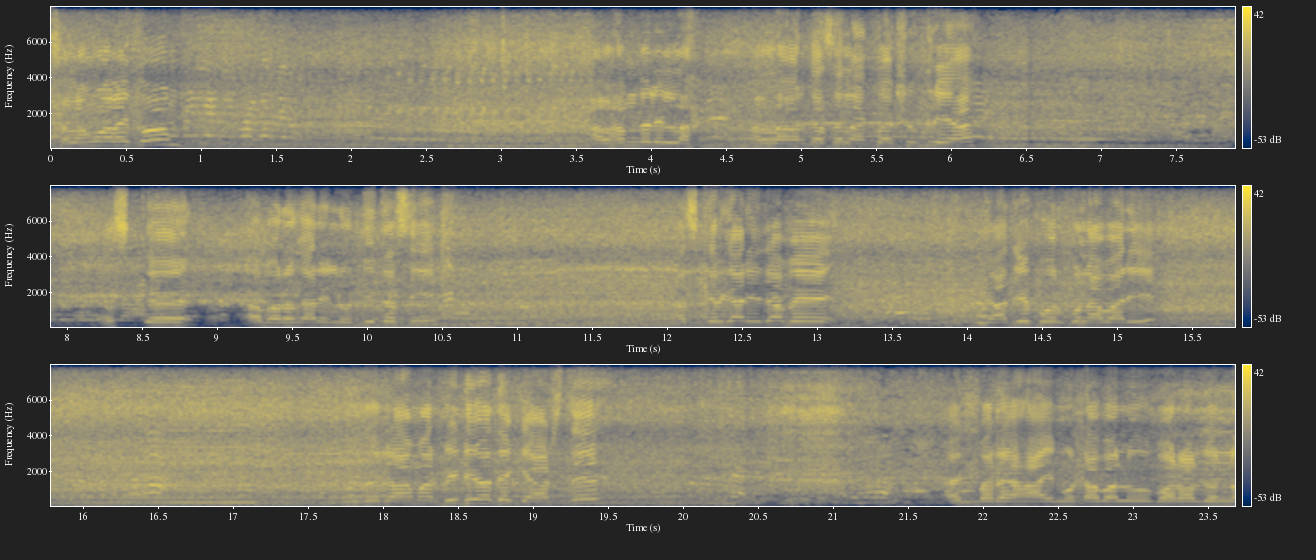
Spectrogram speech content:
আসসালামু আলাইকুম। আলহামদুলিল্লাহ, আল্লাহর কাছে লাখ লাখ শুক্রিয়া। আজকে আবারও গাড়ি লোড দিতেছি। আজকের গাড়ি যাবে গাজীপুর কোনাবাড়ি। হুজুররা আমার ভিডিও দেখে আসছে। একবারে হাই মোটা বালু ভরার জন্য।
